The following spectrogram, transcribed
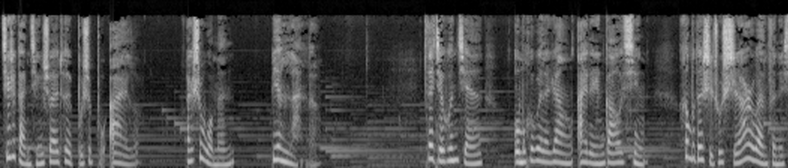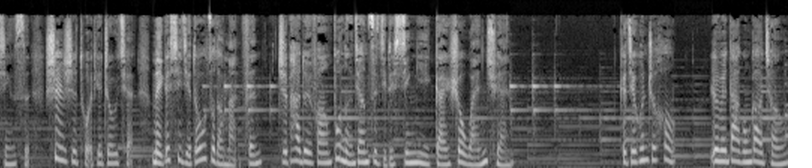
其实感情衰退不是不爱了，而是我们变懒了。在结婚前，我们会为了让爱的人高兴，恨不得使出十二万分的心思，事事妥帖周全，每个细节都做到满分，只怕对方不能将自己的心意感受完全。可结婚之后，认为大功告成，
